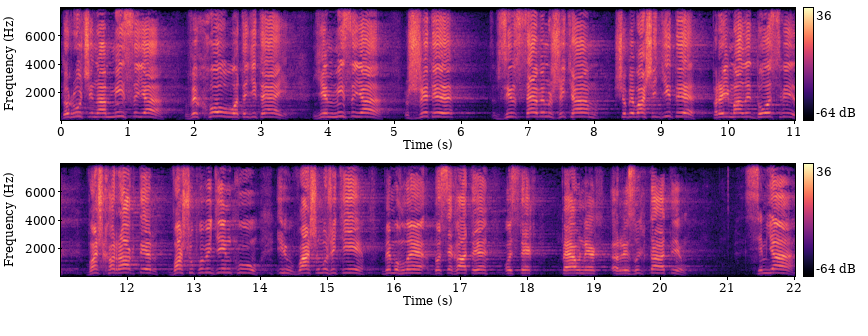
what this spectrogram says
доручена місія виховувати дітей, є місія жити зірцевим життям, щоб ваші діти приймали досвід, ваш характер, вашу поведінку, і в вашому житті ви могли досягати ось цих певних результатів. Сім'я,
